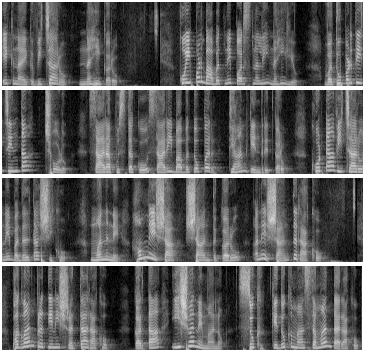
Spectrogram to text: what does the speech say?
એકના એક વિચારો નહીં કરો. કોઈ પણ બાબતને પર્સનલી નહીં લ્યો. વધુ પડતી ચિંતા છોડો. સારા પુસ્તકો, સારી બાબતો પર ધ્યાન કેન્દ્રિત કરો. ખોટા વિચારોને બદલતા શીખો. મનને હંમેશા શાંત કરો અને શાંત રાખો. ભગવાન પ્રત્યેની શ્રદ્ધા રાખો. કરતાં ઈશ્વરને માનો. સુખ કે દુઃખમાં સમાનતા રાખો.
